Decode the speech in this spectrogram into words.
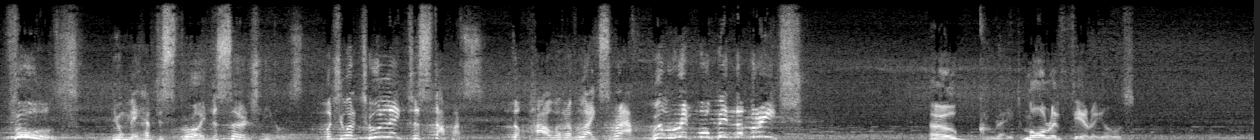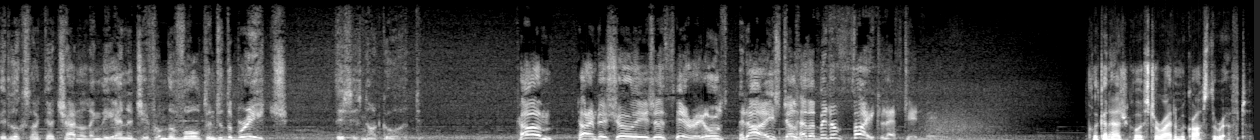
Fools! You may have destroyed the Surge Needles, but you are too late to stop us. The power of Light's Wrath will rip open the breach! Oh, great. More ethereals. It looks like they're channeling the energy from the vault into the breach. This is not good. Come! Time to show these ethereals that I still have a bit of fight left in me. Click on Azure to ride him across the rift.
